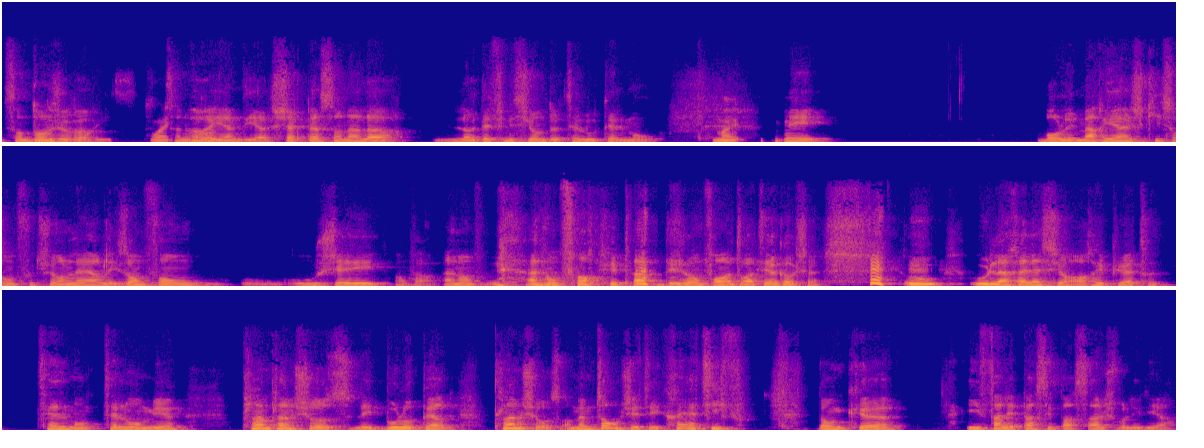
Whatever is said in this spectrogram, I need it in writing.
sont dangereux. Ça ne veut rien dire. Chaque personne a leur, leur, définition de tel ou tel mot. Mais bon, les mariages qui sont foutus en l'air, les enfants où j'ai, enfin, un, un enfant, je pas des enfants à droite et à gauche, hein, où, où, la relation aurait pu être tellement, tellement mieux. Plein, plein de choses, les boulots perdus, plein de choses. En même temps, j'étais créatif. Donc, euh, il fallait passer par ça, je voulais dire.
